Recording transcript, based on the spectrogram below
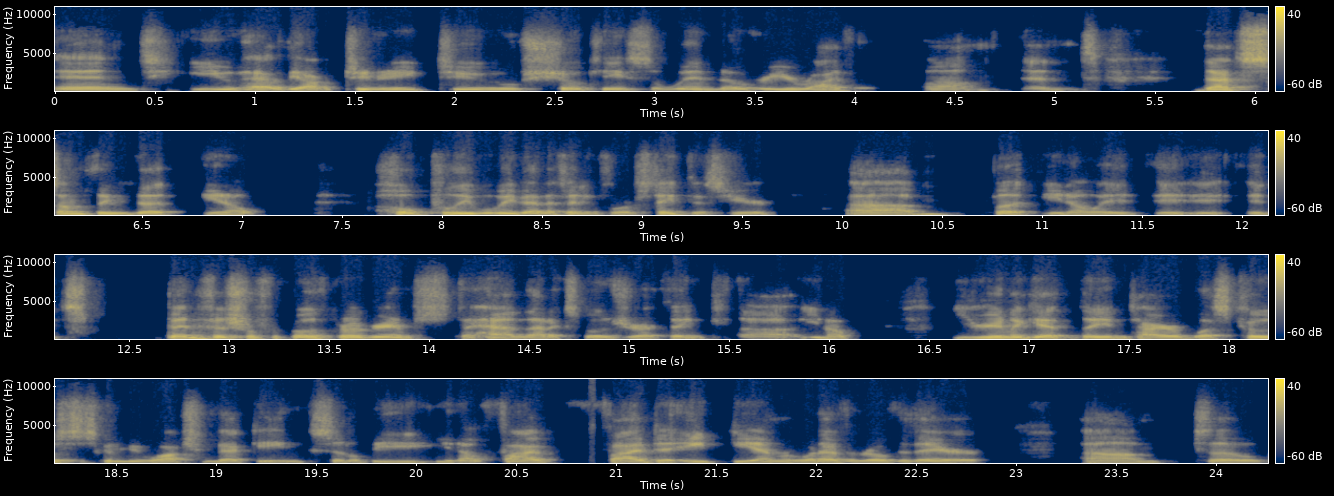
and you have the opportunity to showcase a win over your rival. Um, and that's something that you know hopefully will be benefiting Florida State this year. Um, but you know it, it it's beneficial for both programs to have that exposure. I think uh, you know you're going to get the entire West Coast is going to be watching that game because it'll be you know five five to eight p.m. or whatever over there. Um, so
